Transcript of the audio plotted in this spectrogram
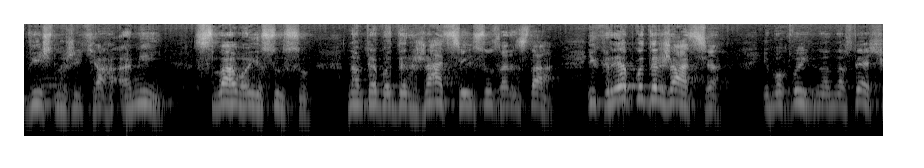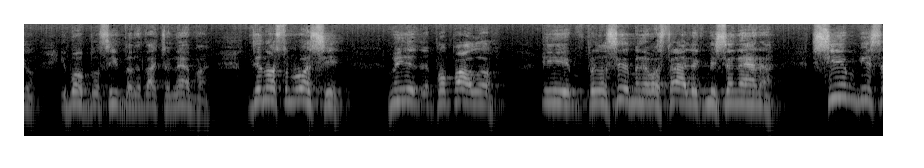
вічне життя. Амінь. Слава Ісусу! Нам треба держатися Ісуса Христа і крепко держатися. І Бог вийде нам навстречу, і Бог благословить благодаттю неба. В 90-му році мені попало і пригласили мене в Австралію як місіонера. Всім міс...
